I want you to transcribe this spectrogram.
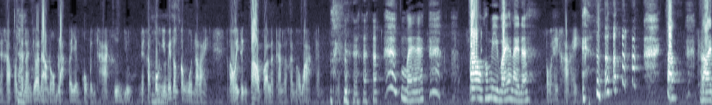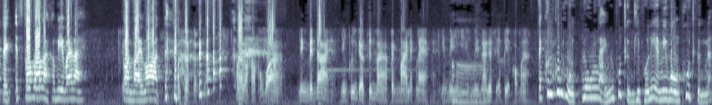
นะครับ เพราะฉะนั้นก็แนวโน้มหลักก็ยังคงเป็นขาขึ้นอยู่นะครับอืมคงยังไม่ต้องกังวลอะไร เอาให้ถึงเป้าก่อนแล้วกันแล้วค่อยมาว่ากันนะครับแม็กเป้าเขามีไว้อะไรนะ เอาไว้ให้ขายครับได้แต่ stop loss ล่ะเขามีไว้อะไร ก่อนไวายวอด ไม่หรอกครับผมว่ายังเล่นได้ฮะยังเพิ่งจะขึ้นมาเป็นไม้แรกๆฮะยังไม่อ๋อ ยังไม่น่าจะเสียเปรียบเขามากแต่คุณคุณหูวงไหนไม่รู้พูดถึงทีโพลีมีวงพูดถึงนะ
